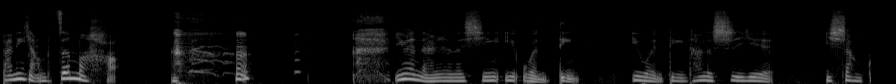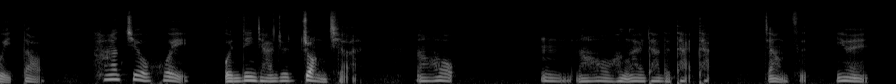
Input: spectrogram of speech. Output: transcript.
把你养的这么好。”因为男人的心一稳定，一稳定，他的事业一上轨道，他就会。稳定起来就壮起来，然后，嗯，然后很爱他的太太，这样子，因为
